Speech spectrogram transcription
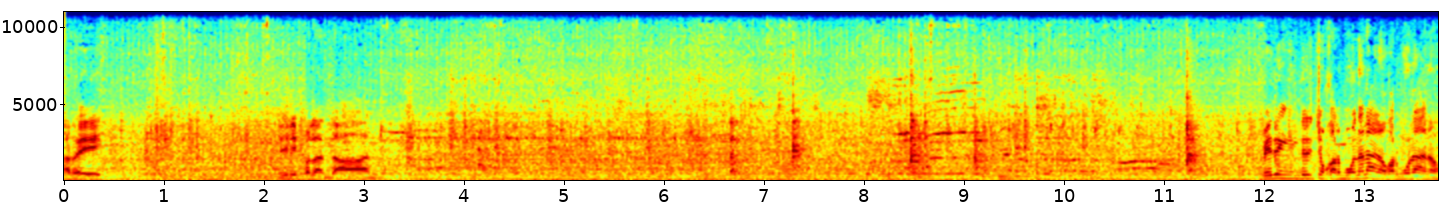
Are. Dini pala ang daan. Pwedeng diretsong Carmona na, no? Carmona, no?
